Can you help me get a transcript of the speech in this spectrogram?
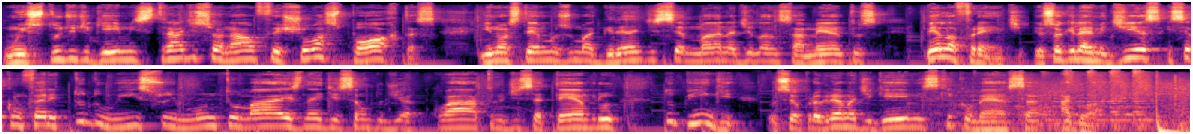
Um estúdio de games tradicional fechou as portas e nós temos uma grande semana de lançamentos pela frente. Eu sou Guilherme Dias e você confere tudo isso e muito mais na edição do dia 4 de setembro do Ping, o seu programa de games que começa agora.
